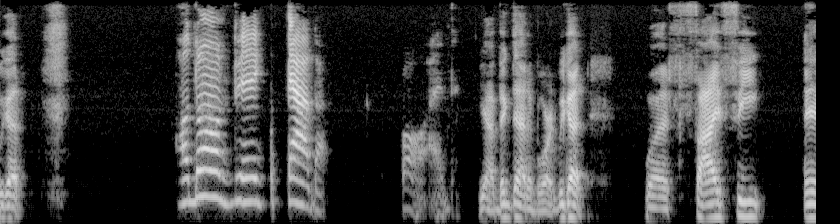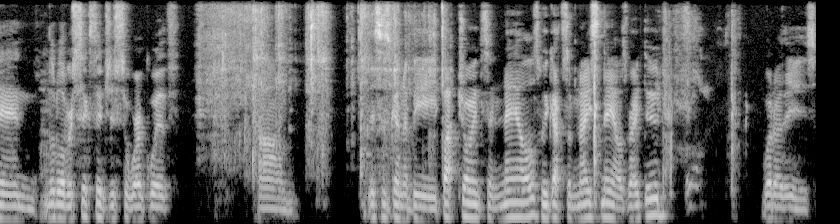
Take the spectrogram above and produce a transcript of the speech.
we got A long big data board. yeah, big data board. We got what five feet and a little over six inches to work with. Um, this is gonna be butt joints and nails. We got some nice nails, right, dude? Yeah. What are these?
